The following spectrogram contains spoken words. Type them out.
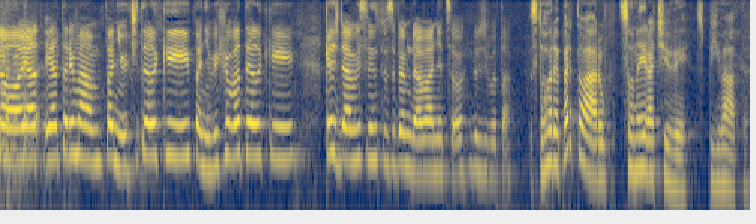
no já, já tady mám paní učitelky, paní vychovatelky, každá mi svým způsobem dává něco do života. Z toho repertoáru, co nejradši vy zpíváte?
